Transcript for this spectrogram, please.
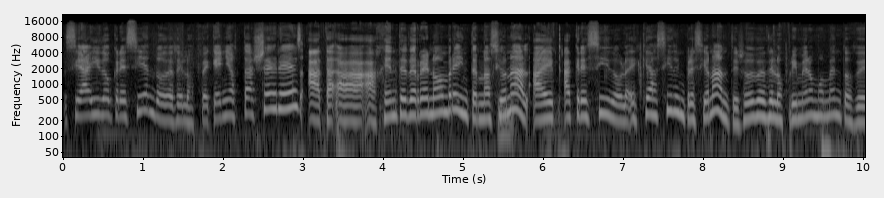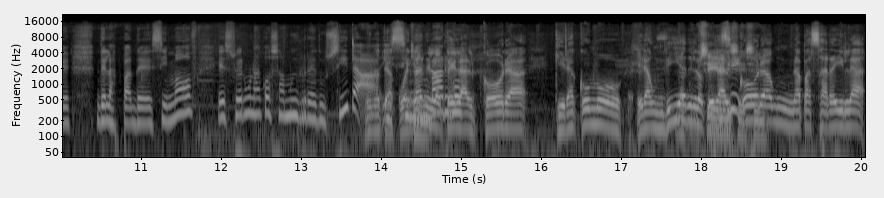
se ha ido creciendo desde los pequeños talleres a, gente de renombre internacional. Ha, crecido, es que ha sido impresionante. Yo desde los primeros momentos de, de, las, de Simov, eso era una cosa muy reducida. Bueno, ¿te acuerdas en el Hotel Alcora? que era como, era un día en el Hotel Alcora, una pasarela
